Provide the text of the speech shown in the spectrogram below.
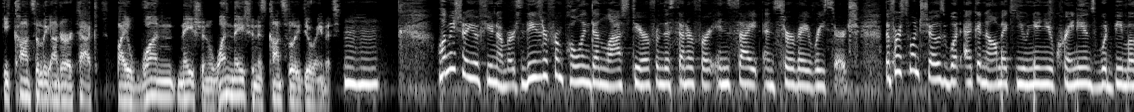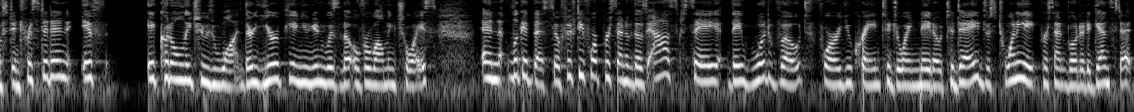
be constantly under attack by one nation. One nation is constantly doing this. Mm-hmm. Let me show you a few numbers. These are from polling done last year from the Center for Insight and Survey Research. The first one shows what economic union Ukrainians would be most interested in if it could only choose one. Their European Union was the overwhelming choice. And look at this. So 54% of those asked say they would vote for Ukraine to join NATO today. Just 28% voted against it.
